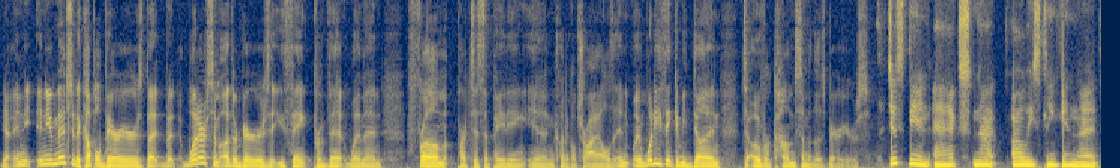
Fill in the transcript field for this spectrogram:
Yeah, and you, and you mentioned a couple barriers, but but what are some other barriers that you think prevent women from participating in clinical trials, and and what do you think can be done to overcome some of those barriers? Just being asked, not always thinking that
